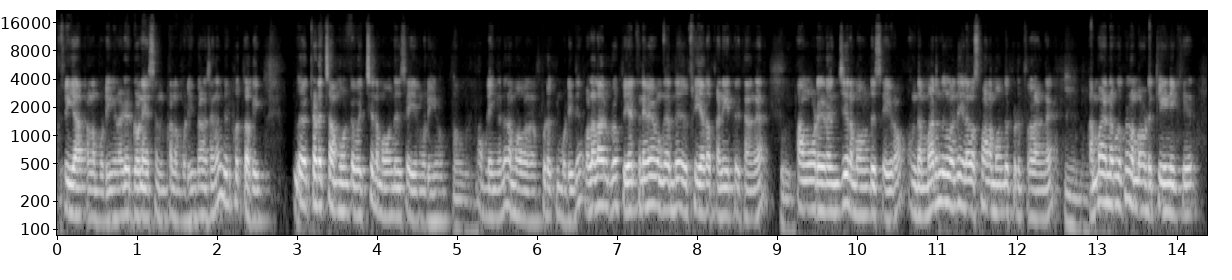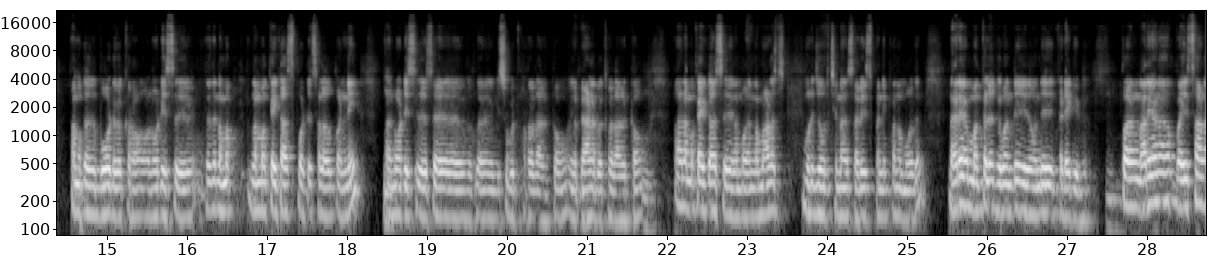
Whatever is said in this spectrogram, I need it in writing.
ஃப்ரீயாக பண்ண முடியும்? இல்லாட்டி டொனேஷன் பண்ண முடியும்? டொனேஷன் விருப்பத்தொகை. கிடைச்ச அமௌண்ட்டை வச்சு நம்ம வந்து செய்ய முடியும். அப்படிங்கிறத நம்ம கொடுக்க முடியுது. வள்ளலார் குரூப் ஏற்கனவே அவங்க வந்து ஃப்ரீயாக தான் பண்ணிட்டு இருக்காங்க. அவங்களோட இணைஞ்சு நம்ம வந்து செய்கிறோம் அந்த மருந்து வந்து இலவசமாக நம்ம வந்து கொடுத்துட்றாங்க ம். நம்ம என்ன கொடுக்கணும் நம்மளோட கிளினிக்கு நமக்கு அது போர்டு வைக்கிறோம் நோட்டீஸு இது நம்ம நம்ம கை காசு போட்டு செலவு பண்ணி நோட்டீஸ் டிஸ்ட்ரிபியூட் பண்ணுறதாகட்டும் இல்லை பேனர் வைக்கிறதாகட்டும். அது நம்ம கை காசு நம்ம நம்மளால் முடிஞ்ச ஒரு சின்ன சர்வீஸ் பண்ணி பண்ணும்போது நிறைய மக்களுக்கு வந்து இது வந்து கிடைக்குது. இப்போ நிறைய வயசான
